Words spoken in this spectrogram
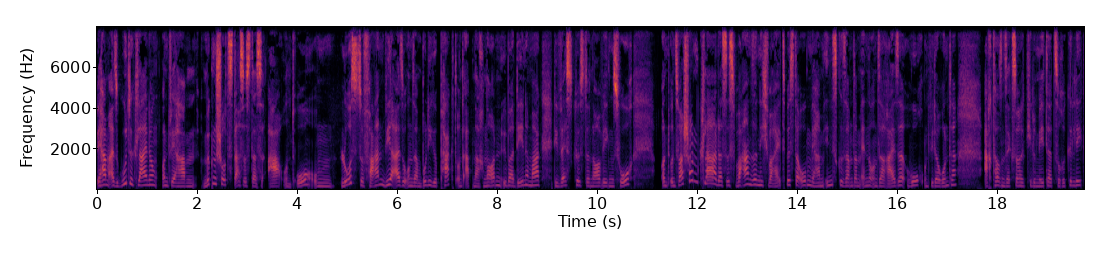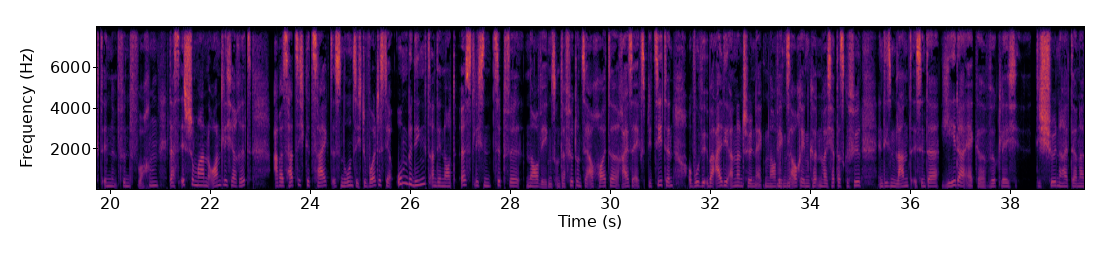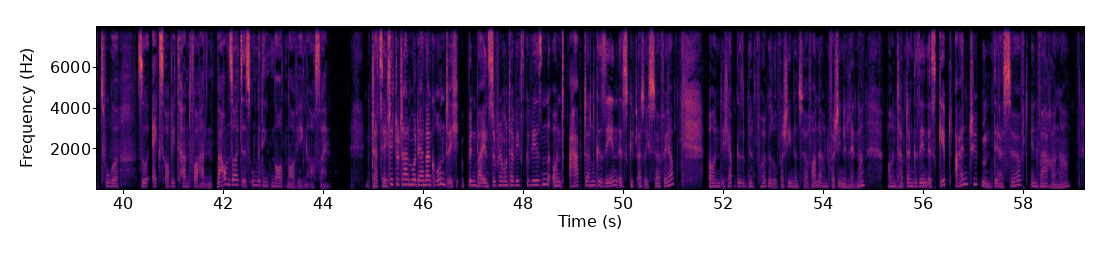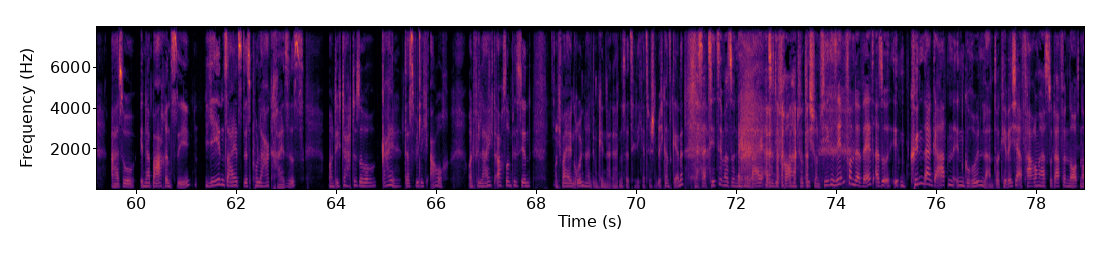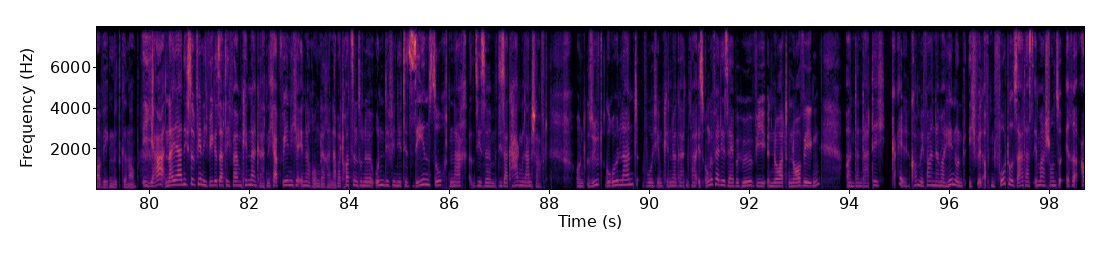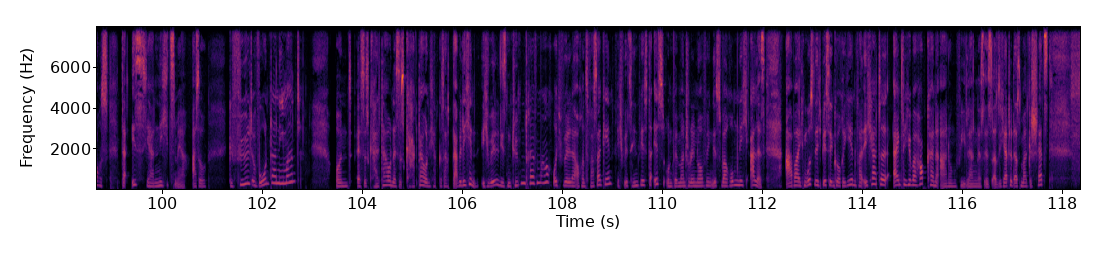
Wir haben also gute Kleidung und wir haben Mückenschutz. Das ist das A und O, um loszufahren. Wir also unseren Bulli gepackt und ab nach Norden über Dänemark, die Westküste Norwegens hoch. Und uns war schon klar, das ist wahnsinnig weit bis da oben. Wir haben insgesamt am Ende unserer Reise hoch und wieder runter 8600 Kilometer zurückgelegt in fünf Wochen. Das ist schon mal ein ordentlicher Ritt. Aber es hat sich gezeigt, es lohnt sich. Du wolltest ja unbedingt an den nordöstlichsten Zipfel Norwegens. Und da führt uns ja auch heute Reise explizit hin, obwohl wir über all die anderen schönen Ecken Norwegens auch reden könnten, weil ich hatte das Gefühl, in diesem Land ist hinter jeder Ecke wirklich die Schönheit der Natur so exorbitant vorhanden. Warum sollte es unbedingt Nordnorwegen auch sein? Tatsächlich total moderner Grund. Ich bin bei Instagram unterwegs gewesen und habe dann gesehen, es gibt, also ich surfe ja, und ich habe folge so verschiedenen Surfern in verschiedenen Ländern und habe dann gesehen, es gibt einen Typen, der surft in Varanger, also in der Barentssee, jenseits des Polarkreises und ich dachte so, geil, das will ich auch. Und vielleicht auch so ein bisschen, ich war ja in Grönland im Kindergarten, das erzähle ich ja zwischendurch ganz gerne. Das erzählt sie immer so nebenbei. Also die Frau hat wirklich schon viel gesehen von der Welt. Also im Kindergarten in Grönland. Okay, welche Erfahrung hast du da für Nordnorwegen mitgenommen? Ja, naja, nicht so wenig. Wie gesagt, ich war im Kindergarten. Ich habe wenig Erinnerungen daran, aber trotzdem so eine undefinierte Sehnsucht nach diese, dieser kargen Landschaft. Und Südgrönland, wo ich im Kindergarten war, ist ungefähr dieselbe Höhe wie Nordnorwegen. Und dann dachte ich, geil, komm, wir fahren da mal hin. Und ich auf dem Foto sah das immer schon so irre aus. Da ist ja nichts mehr. Also gefühlt wohnt da niemand. Und es ist kalt da und es ist karg da und ich habe gesagt, da will ich hin. Ich will diesen Typen treffen auch. Ich will da auch ins Wasser gehen. Ich will sehen, wie es da ist. Und wenn man schon in Norwegen ist, warum nicht alles? Aber ich muss dich ein bisschen korrigieren, weil ich hatte eigentlich überhaupt keine Ahnung, wie lang das ist. Also ich hatte das mal geschätzt.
